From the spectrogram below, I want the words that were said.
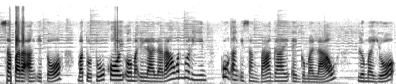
Sa paraang ito, matutukoy o mailalarawan mo rin kung ang isang bagay ay gumalaw, lumayo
